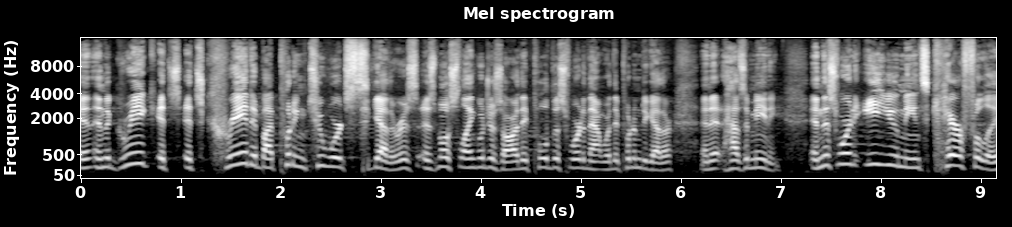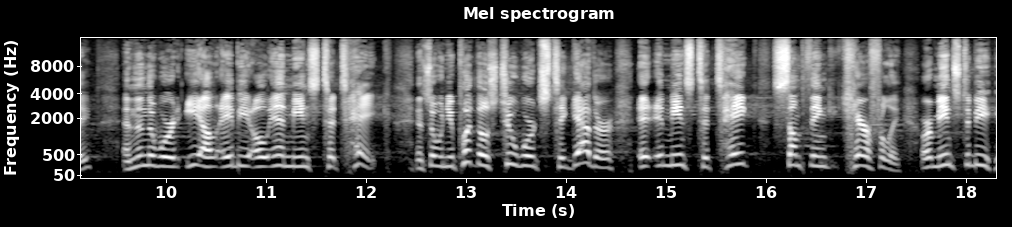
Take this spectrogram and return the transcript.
in, in the Greek, it's, it's created by putting two words together, as, as most languages are. They pulled this word and that word, they put them together, and it has a meaning. And this word EU means carefully, and then the word E L A B O N means to take. And so when you put those two words together, it, it, means to take something carefully, or it means to be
